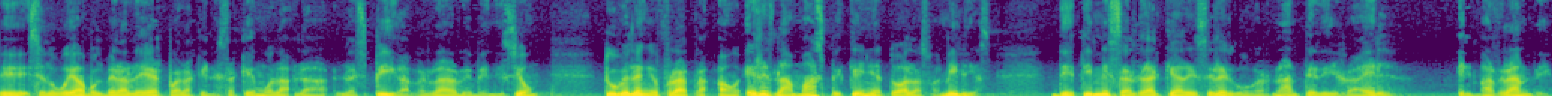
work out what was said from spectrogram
Eh, se lo voy a volver a leer para que le saquemos la, espiga, ¿verdad? De bendición. Tú, Belén Efrata, eres la más pequeña de todas las familias. De ti me saldrá que ha de ser el gobernante de Israel, el más grande.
